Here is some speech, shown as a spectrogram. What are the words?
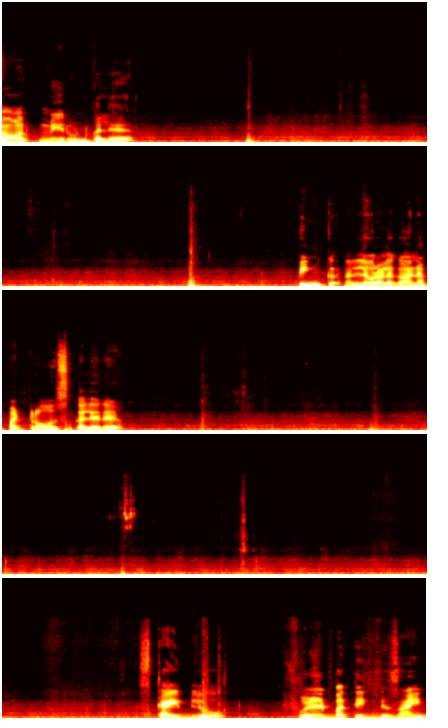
dark maroon color. Pink நல்ல ஒரு அழகான பட்ரோஸ் colour sky blue full batik design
